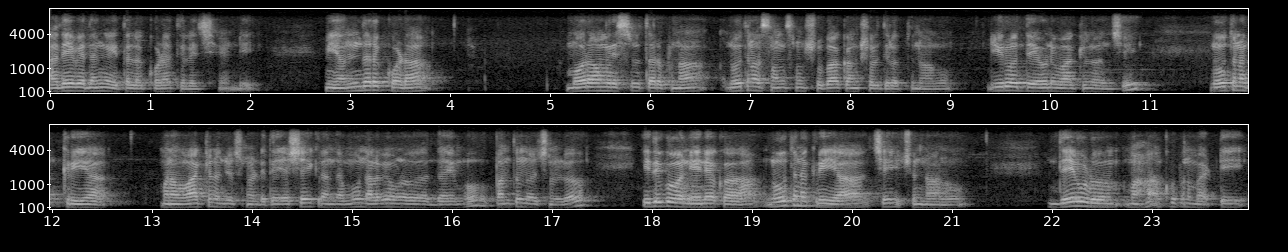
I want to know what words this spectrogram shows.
అదేవిధంగా ఇతరులకు కూడా తెలియచేయండి. మీ అందరు కూడా మోరా మినిస్టర్ తరపున నూతన సంవత్సరం శుభాకాంక్షలు తెలుపుతున్నాము. ఈరోజు దేవుని వాక్యంలోంచి నూతన క్రియ మనం వాక్యం చూసినట్టయితే యశయ గ్రంథము నలభై మూడవ అధ్యాయము పంతొమ్మిది వచనంలో ఇదిగో నేను ఒక నూతన క్రియ చేయుచున్నాను. దేవుడు మహాకృపను బట్టి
